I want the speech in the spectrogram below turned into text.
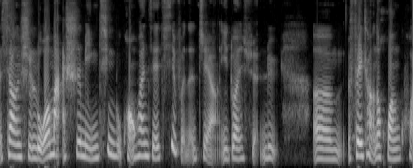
像是罗马市民庆祝狂欢节气氛的这样一段旋律。嗯，非常的欢快。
